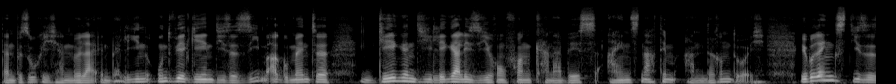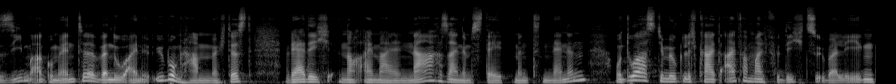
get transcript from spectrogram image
Dann besuche ich Herrn Müller in Berlin und wir gehen diese sieben Argumente gegen die Legalisierung von Cannabis eins nach dem anderen durch. Übrigens, diese sieben Argumente, wenn du eine Übung haben möchtest, werde ich noch einmal nach seinem Statement nennen und du hast die Möglichkeit, einfach mal für dich zu überlegen,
